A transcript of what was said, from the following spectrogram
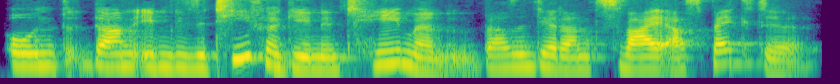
Und dann eben diese tiefer gehenden Themen, da sind ja dann zwei Aspekte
